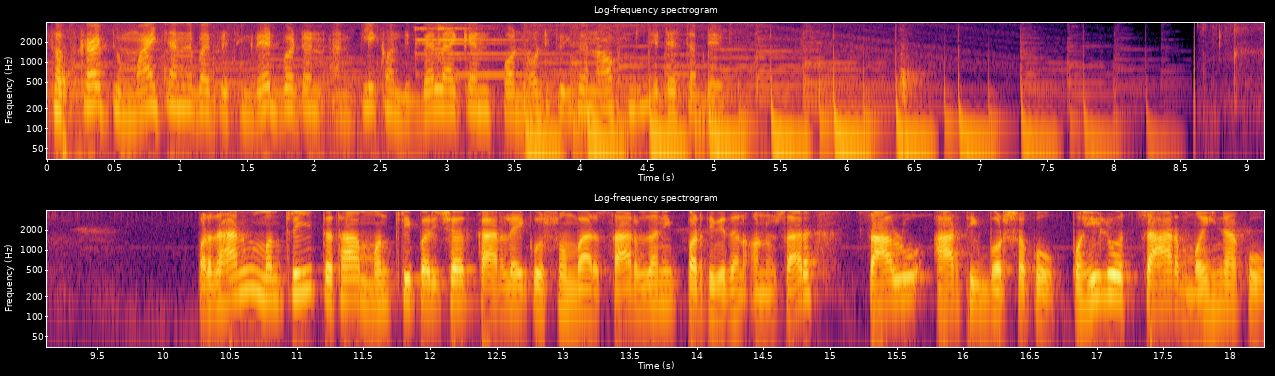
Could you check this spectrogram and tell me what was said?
Subscribe to my channel by pressing red button and click on the bell icon for notification of latest updates. प्रधानमन्त्री तथा मन्त्री परिषद कार्यालयको सोमबार सार्वजनिक प्रतिवेदन अनुसार चालु आर्थिक वर्षको पहिलो चार महिनाको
